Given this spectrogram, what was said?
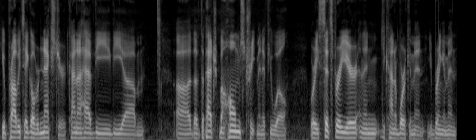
He'll probably take over next year. Kind of have the the um, uh, the the Patrick Mahomes treatment, if you will, where he sits for a year and then you kind of work him in. You bring him in.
